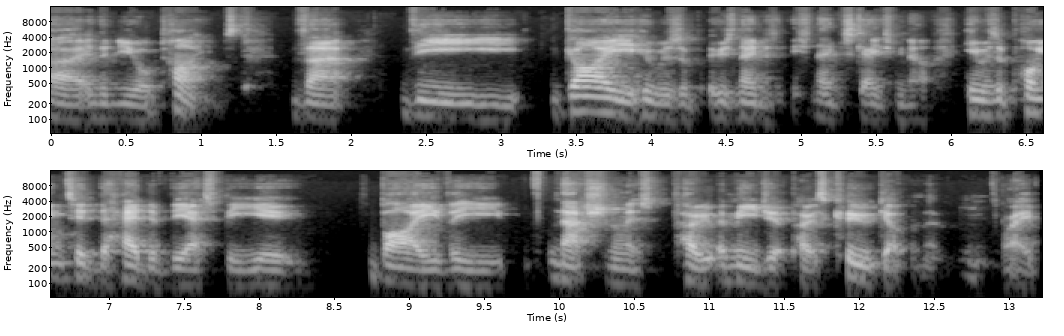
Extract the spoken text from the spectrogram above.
uh, in the New York Times that the guy who was whose name is, his name escapes me now. He was appointed the head of the SBU by the nationalist po- immediate post coup government, right?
